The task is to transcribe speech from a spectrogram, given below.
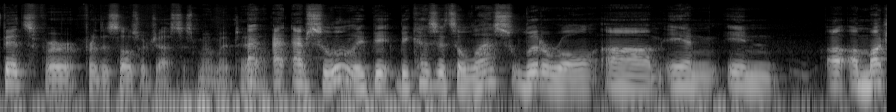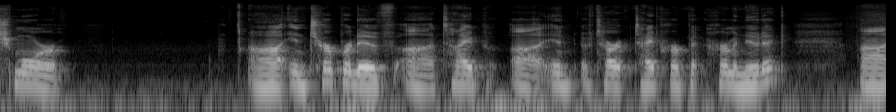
fits for for the social justice movement too. A- absolutely, be- because it's a less literal um, in in a, a much more uh, interpretive uh, type uh, in, tar- type her- hermeneutic. Uh,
